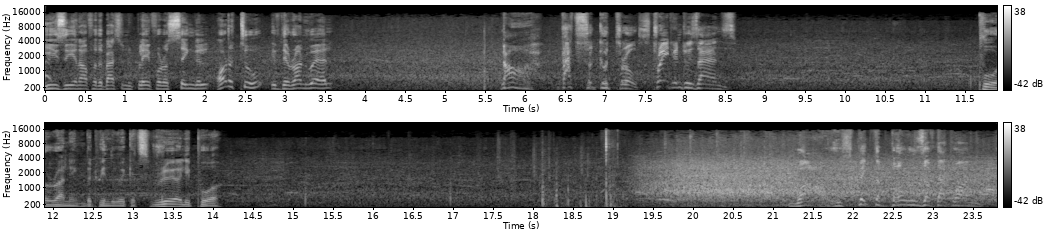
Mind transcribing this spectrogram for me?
Easy enough for the batsman to play for a single or a two if they run well. Ah, that's a good throw. Straight into his hands. Poor running between the wickets. Really poor. Wow, he's picked the bones of that one.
